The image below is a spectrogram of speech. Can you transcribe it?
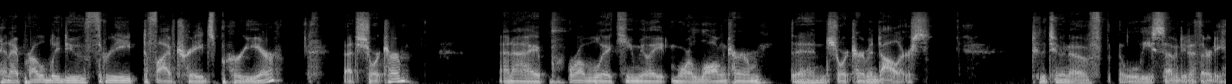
And I probably do three to five trades per year. That's short term. And I probably accumulate more long term than short term in dollars to the tune of at least 70 to 30.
